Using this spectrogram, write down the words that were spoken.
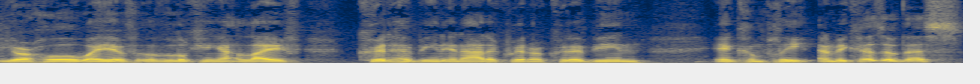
your whole way of, of looking at life could have been inadequate or could have been incomplete. And because of this,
